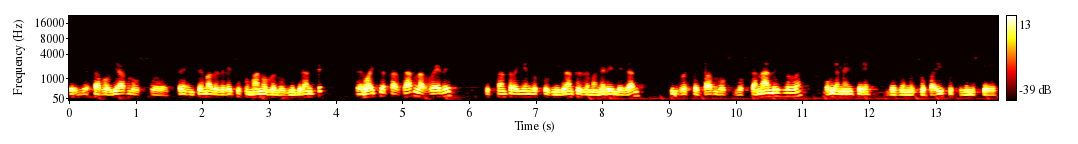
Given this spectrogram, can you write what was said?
desarrollar los, eh, el tema de derechos humanos de los migrantes, pero hay que atacar las redes que están trayendo estos migrantes de manera ilegal y respetar los, los canales, ¿verdad? Obviamente desde nuestro país pues tenemos que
